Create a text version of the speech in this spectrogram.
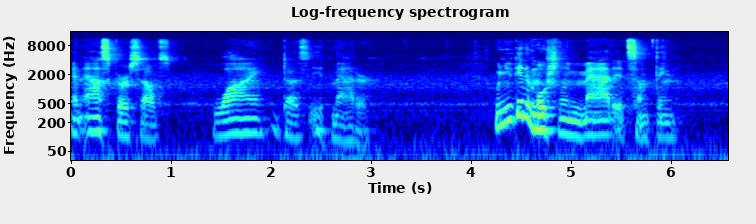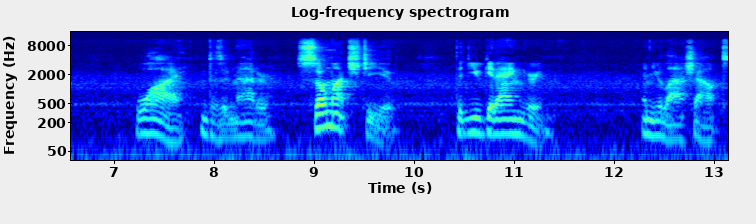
and ask ourselves, why does it matter? When you get emotionally mad at something, why does it matter so much to you that you get angry and you lash out?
